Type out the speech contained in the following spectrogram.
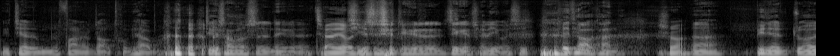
那个贱人不是放着找图片吗？这个上头是那个权力游戏其实是这个是这个权力游戏，这挺好看的。是吧？嗯，并且主要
